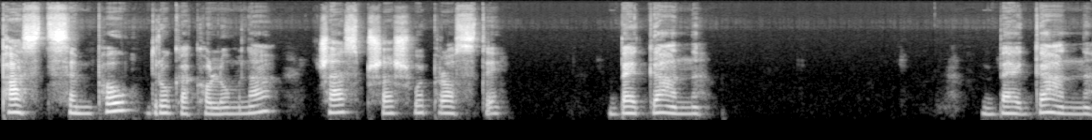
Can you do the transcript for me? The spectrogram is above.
Past simple, druga kolumna, czas przeszły prosty. Began. Began.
